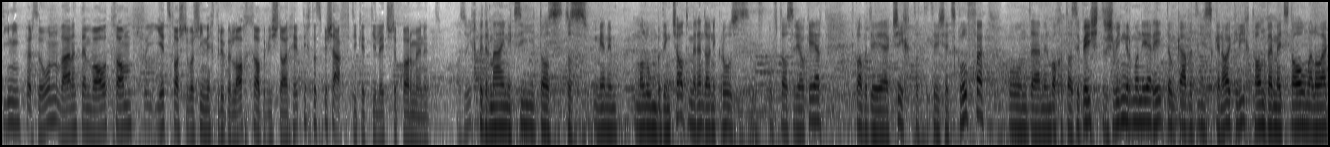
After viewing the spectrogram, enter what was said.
deine Person während dem Wahlkampf. Jetzt kannst du wahrscheinlich darüber lachen, aber wie stark hat dich das beschäftigt die letzten paar Monate? Also ich bin der Meinung, dass, dass wir nicht mal unbedingt schaden. Wir haben auch nicht groß auf, auf, das reagiert. Ich glaube, die Geschichte die ist jetzt gelaufen und äh, wir machen das in bester Schwingermanier heute und geben uns genau die gleiche Hand. Wenn man jetzt hier schaut,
